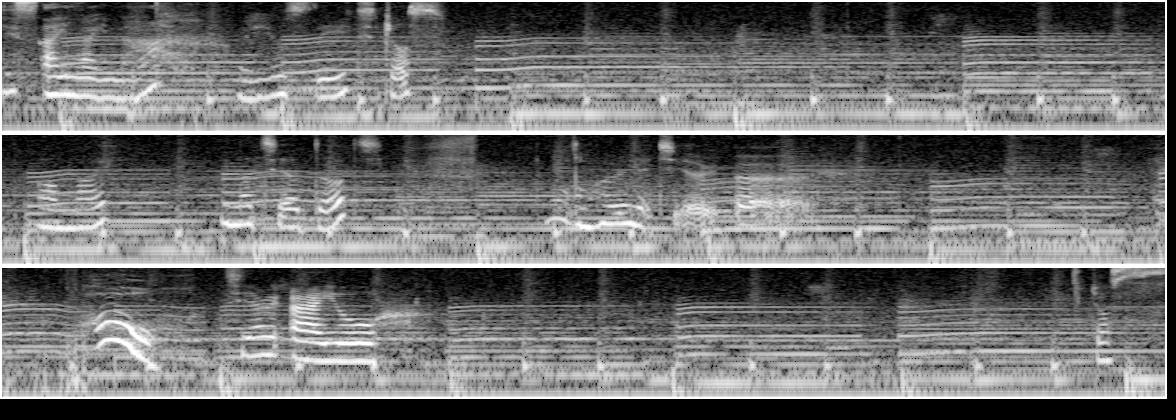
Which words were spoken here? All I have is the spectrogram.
this eyeliner. I use it just on my inner tear dot oh, I'm having a tear uh, oh tear eye you just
